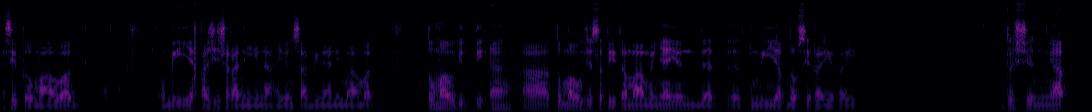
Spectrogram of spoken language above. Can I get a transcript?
Kasi tumawag. Umiiyak kasi siya kanina. Yun, sabi nga ni mama, tumawag, yung ah, ah, tumawag siya sa tita mami niya. Yun, that, tumiiyak daw si Ray Ray. Tapos yun nga,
